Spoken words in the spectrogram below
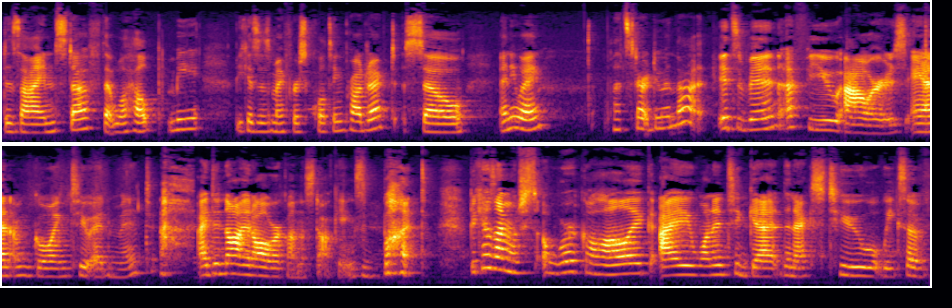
design stuff that will help me because this is my first quilting project. So anyway, let's start doing that. It's been a few hours and I'm going to admit I did not at all work on the stockings, but because I'm just a workaholic, I wanted to get the next two weeks of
